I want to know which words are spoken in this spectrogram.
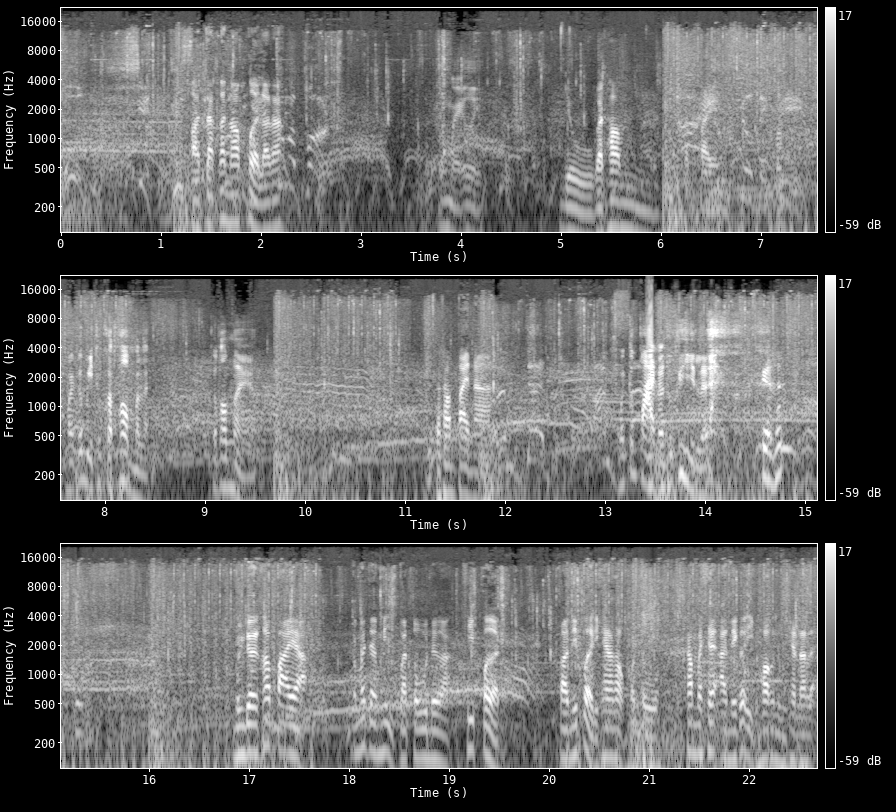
Holy shit! This อ๋อจักรน็อกเปิดแล้วนะ come apart! ตรงไหนเอ่ยอยู่กระท่อมไป You filthy pig! มันก็มีทุกกระท่อมมันแหละกระท่อมไหนอะ กระท่อมไปนา I'm dead! I'm มันก็ตายกันทุกทีเลย มึงเดินเข้าไปอะก็ไม่จะมีอีกประตูหนึ่งอะที่เปิด ตอนนี้เปิดแค่สองประตู ถ้าไม่ใช่อันนี้ก็อีกห้องหนึ่งแค่นั้นแหละ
